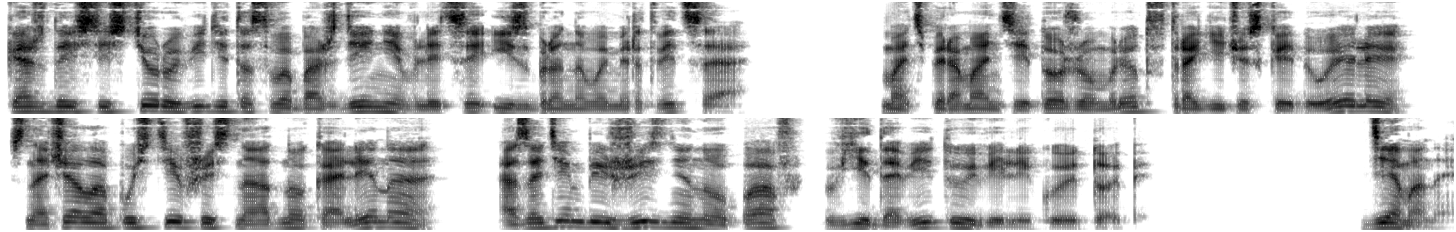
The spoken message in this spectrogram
каждая из сестер увидит освобождение в лице избранного мертвеца. Мать пиромантии тоже умрет в трагической дуэли, сначала опустившись на одно колено, а затем безжизненно упав в ядовитую великую топь. Демоны.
